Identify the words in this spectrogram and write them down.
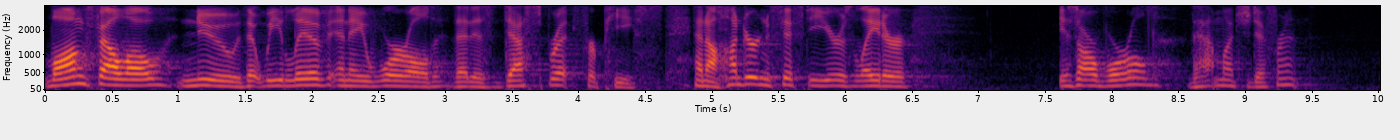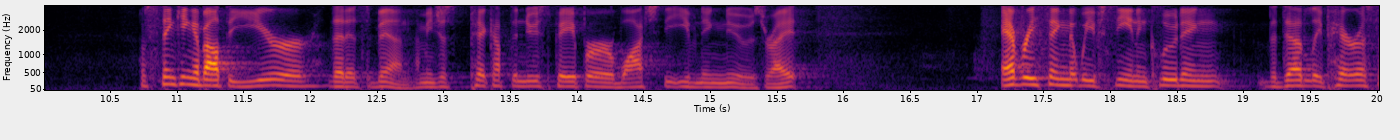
Longfellow knew that we live in a world that is desperate for peace. And 150 years later, is our world that much different? I was thinking about the year that it's been. I mean, just pick up the newspaper or watch the evening news, right? Everything that we've seen, including the deadly Paris,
